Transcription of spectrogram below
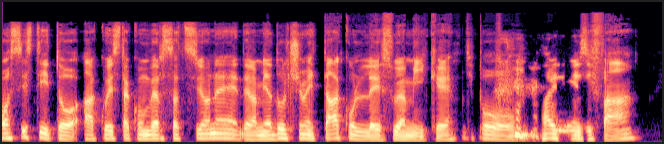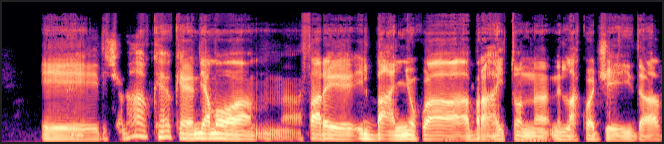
Ho assistito a questa conversazione della mia dolce metà con le sue amiche, tipo un paio di mesi fa, e dicevano, ah ok, ok, andiamo a, a, fare il bagno qua a Brighton, nell'acqua gelida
